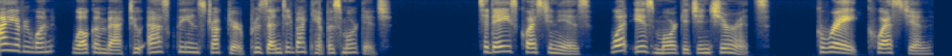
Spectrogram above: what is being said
Hi, everyone. Welcome back to Ask the Instructor, presented by Campus Mortgage. Today's question is What is mortgage insurance? Great question.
